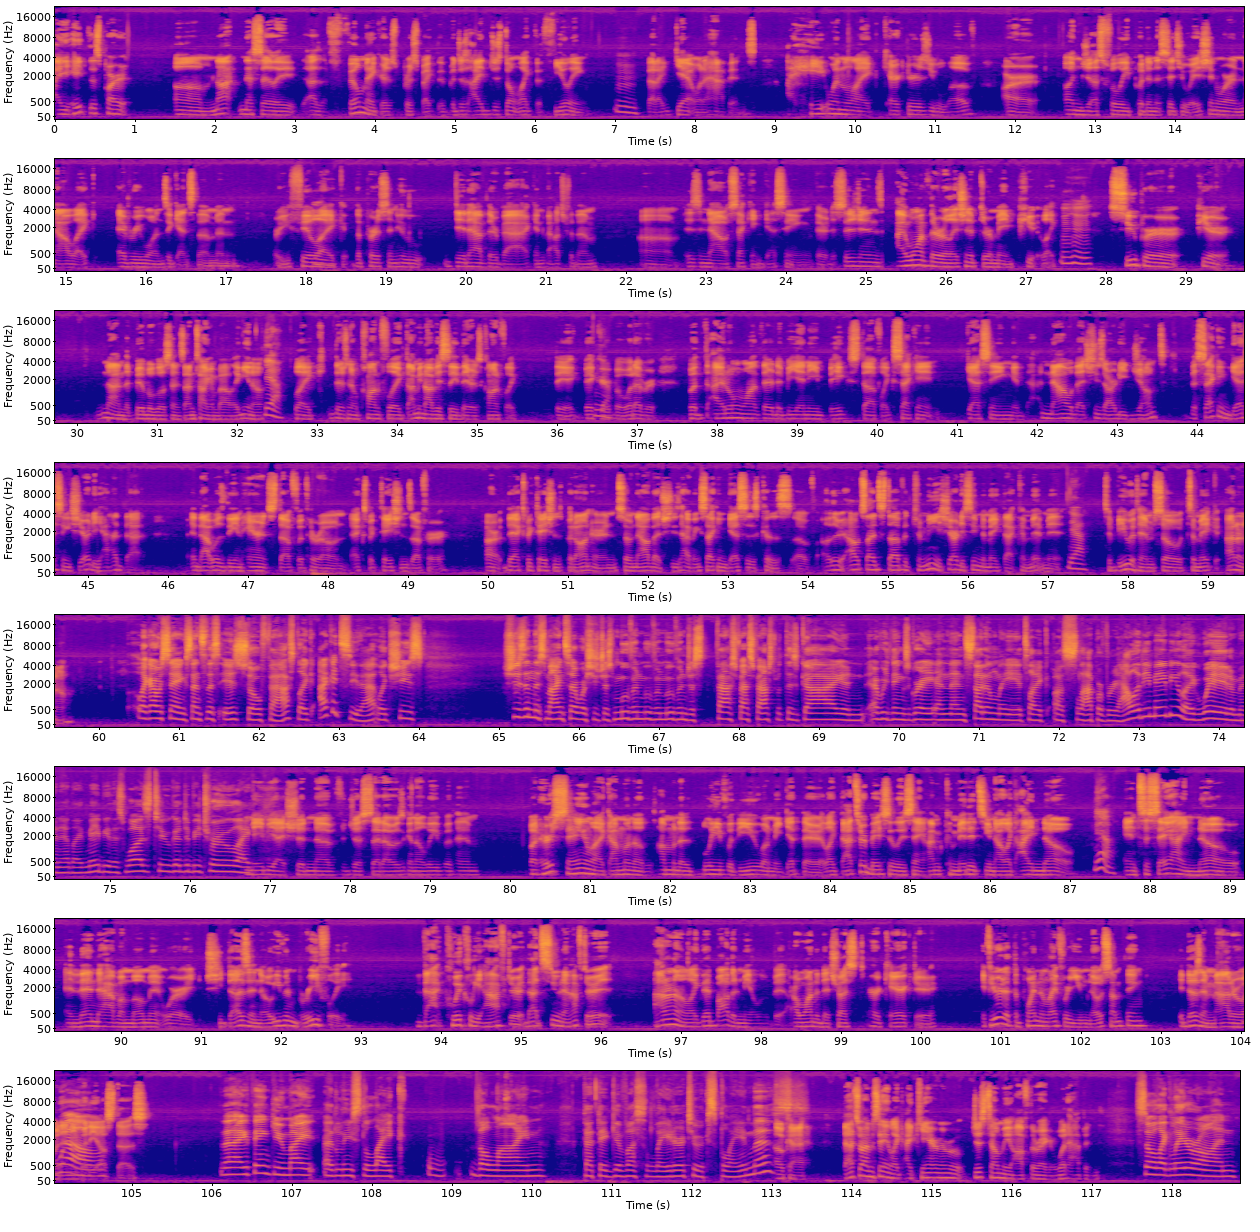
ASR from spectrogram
I hate this part. Um, not necessarily as a filmmaker's perspective, but just I just don't like the feeling Mm. that I get when it happens. I hate when like characters you love are unjustly put in a situation where now like everyone's against them and or you feel Mm. like the person who did have their back and vouch for them um, is now second guessing their decisions. I want their relationship to remain pure, like Mm-hmm. super pure. Not in the biblical sense. I'm talking about like you know, Yeah. like there's no conflict. I mean, obviously there's conflict. They bicker, Yeah. but whatever. But I don't want there to be any big stuff like second guessing. Now that she's already jumped, the second guessing she already had that, and that was the inherent stuff with her own expectations of her, or the expectations put on her. And so now that she's having second guesses because of other outside stuff, to me, she already seemed to make that commitment Yeah. to be with him. So to make, I don't know, like I was saying, since this is so fast, like I could see that. Like she's she's in this mindset where she's just moving, moving, moving, just fast, fast, fast with this guy, and everything's great. And then suddenly it's like a slap of reality, maybe. Like, wait a minute, like maybe this was too good to be true. Like, maybe I shouldn't have just said I was gonna leave with him. But her saying like I'm gonna I'm gonna leave with you when we get there, like that's her basically saying I'm committed to you now. Like I know, yeah, and to say I know, and then to have a moment where she doesn't know, even briefly, that quickly after, that soon after it, I don't know. Like that bothered me a little bit. I wanted to trust her character. If you're at the point in life where you know something, it doesn't matter what Well- anybody else does. then I think you might at least like the line that they give us later to explain this. Okay. That's what I'm saying. Like, I can't remember. Just tell me off the record what happened. So like later on,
